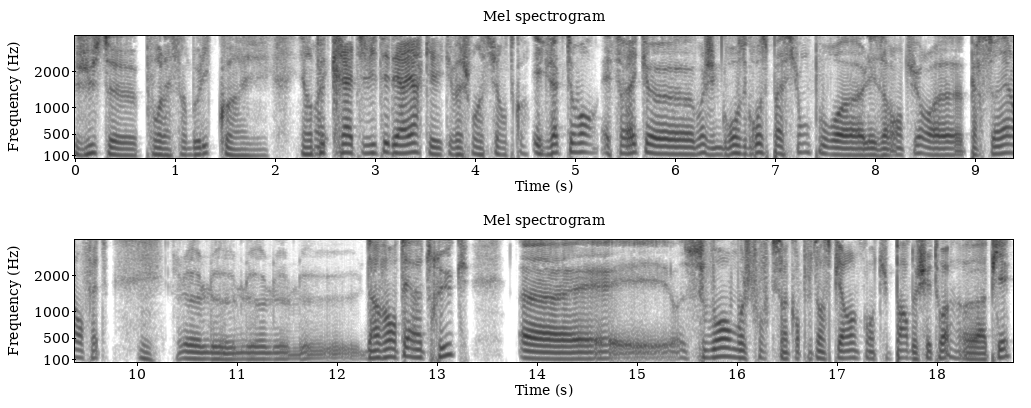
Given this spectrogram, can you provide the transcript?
juste euh, pour la symbolique, quoi. Il y a un peu de créativité derrière qui est, qui est vachement inspirante, quoi. Exactement. Et c'est vrai que euh, moi j'ai une grosse grosse passion pour euh, les aventures euh, personnelles en fait. Mm. Le, le, le, le, d'inventer un truc. Euh, souvent, moi je trouve que c'est encore plus inspirant quand tu pars de chez toi à pied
